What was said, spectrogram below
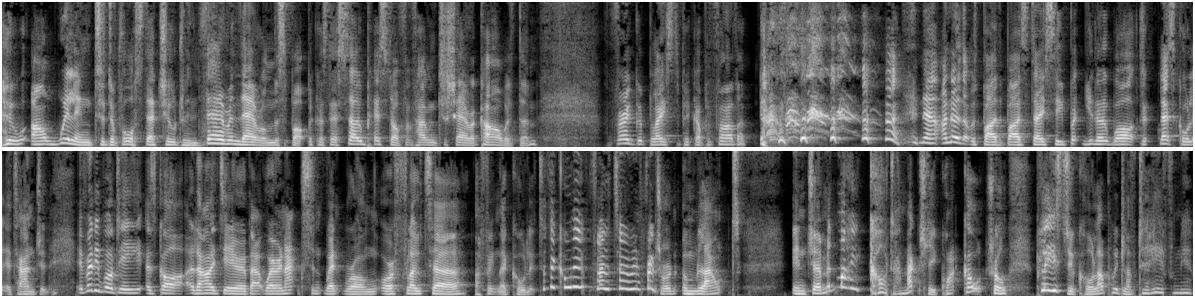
who are willing to divorce their children there and there on the spot because they're so pissed off of having to share a car with them. Very good place to pick up a father. now, I know that was by the by, Stacey, but you know what? Let's call it a tangent. If anybody has got an idea about where an accent went wrong or a floater, I think they call it, do they call it floater in French or an umlaut in German? My God, I'm actually quite cultural. Please do call up. We'd love to hear from you.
